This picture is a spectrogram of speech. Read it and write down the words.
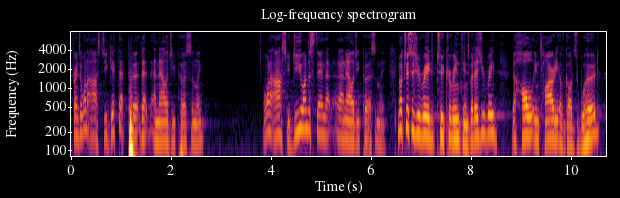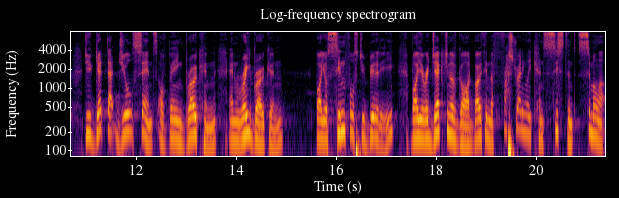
Friends, I want to ask do you get that, per- that analogy personally? I want to ask you, do you understand that analogy personally? Not just as you read 2 Corinthians, but as you read the whole entirety of God's Word? Do you get that dual sense of being broken and rebroken by your sinful stupidity, by your rejection of God, both in the frustratingly consistent, similar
